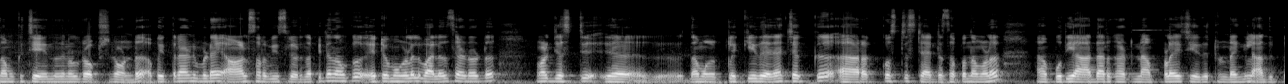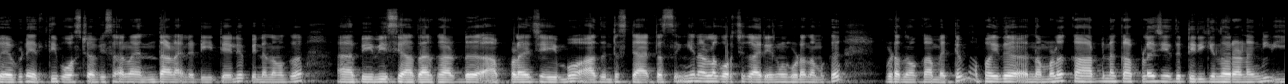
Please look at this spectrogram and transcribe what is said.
നമുക്ക് ചെയ്യുന്നതിനുള്ളൊരു ഓപ്ഷനുണ്ട് അപ്പോൾ ഇത്രയാണ് ഇവിടെ ആൾ സർവീസിൽ വരുന്നത്. പിന്നെ നമുക്ക് ഏറ്റവും മുകളിൽ വലത് സൈഡോട്ട് നമ്മൾ ജസ്റ്റ് നമ്മൾ ക്ലിക്ക് ചെയ്ത് കഴിഞ്ഞാൽ ചെക്ക് റിക്വസ്റ്റ് സ്റ്റാറ്റസ് അപ്പോൾ നമ്മൾ പുതിയ ആധാർ കാർഡിന് അപ്ലൈ ചെയ്തിട്ടുണ്ടെങ്കിൽ അതിപ്പോൾ എവിടെ എത്തി? പോസ്റ്റ് ഓഫീസറിന് എന്താണ് അതിന്റെ ഡീറ്റെയിൽ പിന്നെ നമുക്ക് P V C Aadhaar card apply ചെയ്യുമ്പോൾ അതിന്റെ സ്റ്റാറ്റസ് ഇങ്ങനെയുള്ള കുറച്ച് കാര്യങ്ങൾ കൂടെ നമുക്ക് ഇവിടെ നോക്കാൻ പറ്റും. അപ്പോൾ ഇത് നമ്മൾ കാർഡിനൊക്കെ അപ്ലൈ ചെയ്തിട്ടിരിക്കുന്നവരാണെങ്കിൽ ഈ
